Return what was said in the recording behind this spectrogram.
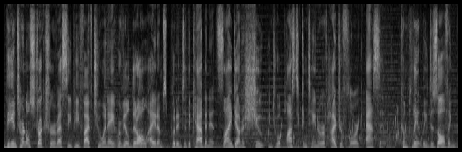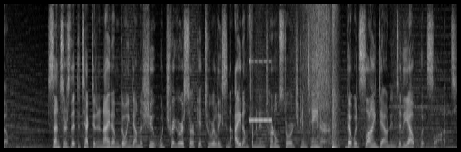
The internal structure of SCP-5218 revealed that all items put into the cabinet slide down a chute into a plastic container of hydrofluoric acid, completely dissolving them. Sensors that detected an item going down the chute would trigger a circuit to release an item from an internal storage container that would slide down into the output slot.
